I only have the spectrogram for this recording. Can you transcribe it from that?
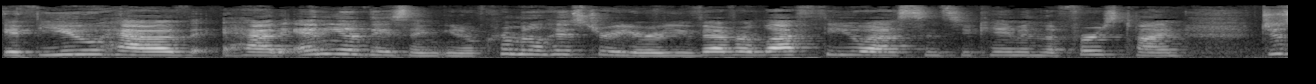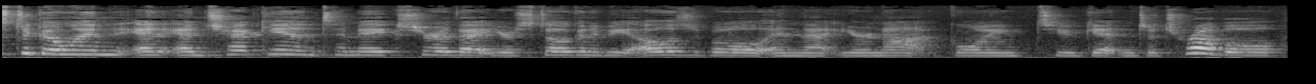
if you have had any of these things, you know, criminal history, or you've ever left the U.S. since you came in the first time, just to go in and, and check in to make sure that you're still going to be eligible and that you're not going to get into trouble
